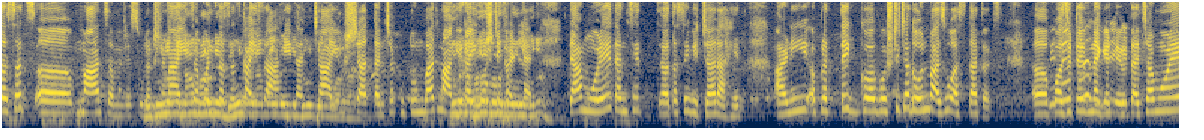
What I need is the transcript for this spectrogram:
तसंच माचं म्हणजे सुलक्षणा आईचं पण तसंच काहीसं आहे. त्यांच्या आयुष्यात त्यांच्या कुटुंबात मागे काही गोष्टी घडल्या आहेत त्यामुळे त्यांचे तसे विचार आहेत. आणि प्रत्येक ग- गोष्टीच्या दोन बाजू असतातच. पॉझिटिव्ह नेगेटिव्ह त्याच्यामुळे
